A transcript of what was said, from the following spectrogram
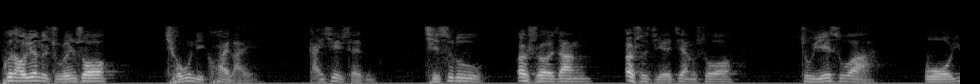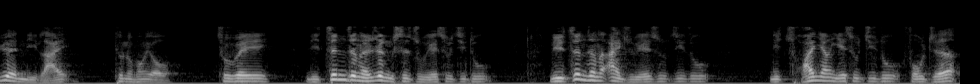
葡萄园的主人说：“求你快来，感谢神。”启示录二十二章二十节这样说：“主耶稣啊，我愿你来。”听众朋友，除非你真正的认识主耶稣基督，你真正的爱主耶稣基督，你传扬耶稣基督，否则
